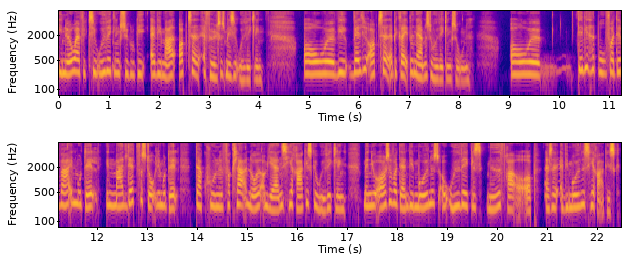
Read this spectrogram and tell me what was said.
i neuroaffektiv udviklingspsykologi er vi meget optaget af følelsesmæssig udvikling. Og øh, vi er vældig optaget af begrebet nærmeste udviklingszone. Og øh, det vi havde brug for, det var en model, en meget let forståelig model, der kunne forklare noget om hjernens hierarkiske udvikling, men jo også hvordan vi modnes og udvikles nedefra og op, altså at vi modnes hierarkisk.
